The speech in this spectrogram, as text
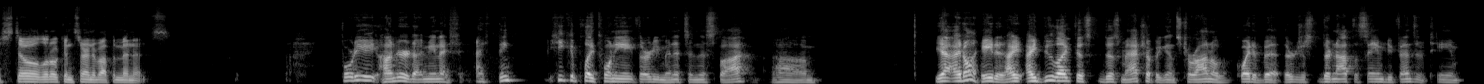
still a little concerned about the minutes? 4800 i mean i th- i think he could play 28 30 minutes in this spot um yeah i don't hate it i i do like this this matchup against toronto quite a bit they're just they're not the same defensive team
